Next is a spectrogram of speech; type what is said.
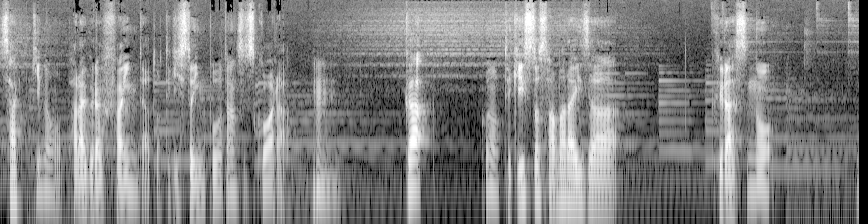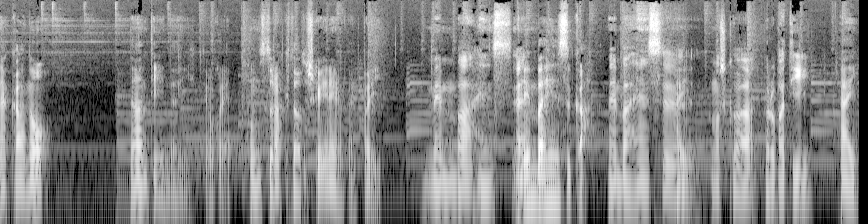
さっきの paragraph finder と text importance scorer うん。がこの text summarizer クラスの中のなんて言うんだろうこれコンストラクターとしか言えないのかやっぱり。メンバー変数。えメンバー変数か。メンバー変数、はい。もしくはプロパティ。はい。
